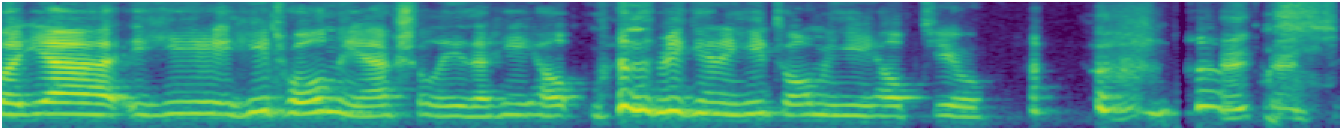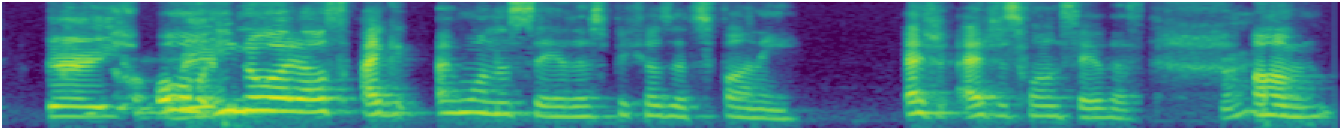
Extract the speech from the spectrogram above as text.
but yeah, he he told me actually that he helped in the beginning. He told me he helped you. and, and CJ, oh, you know what else? I I want to say this because it's funny. I, I just want to say this. Right. Um,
